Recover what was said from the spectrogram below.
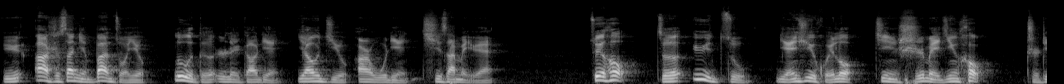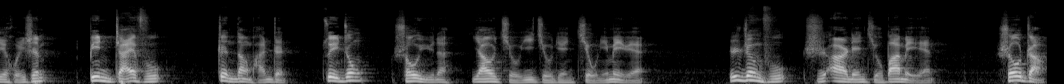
于二十三点半左右录得日内高点幺九二五点七三美元，最后则遇阻连续回落近十美金后止跌回升，并窄幅震荡盘整，最终收于呢。幺九一九点九零美元，日振幅十二点九八美元，收涨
